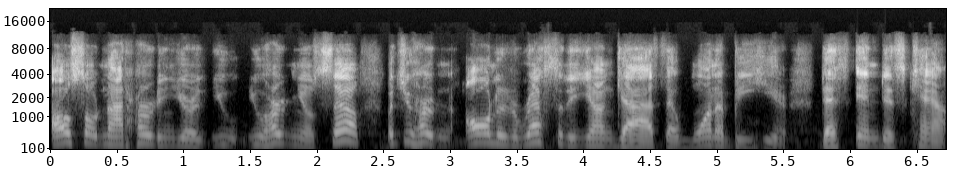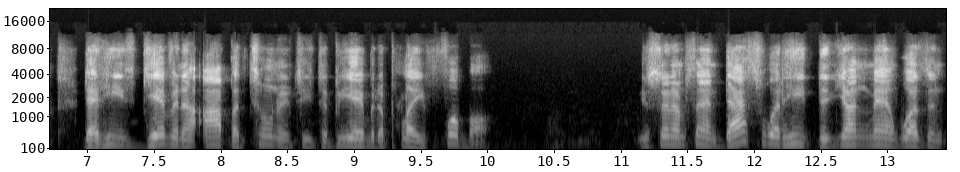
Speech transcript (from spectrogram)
also not hurting your you you hurting yourself, but you hurting all of the rest of the young guys that want to be here, that's in this camp, that he's given an opportunity to be able to play football. You see what I'm saying? That's what he the young man wasn't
